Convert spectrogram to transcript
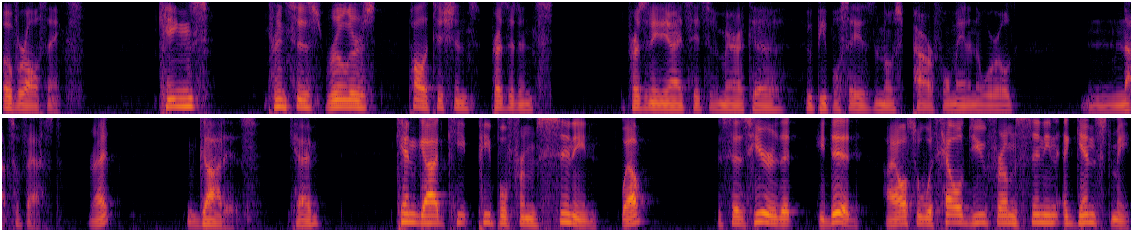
over all things. Kings, princes, rulers, politicians, presidents, the President of the United States of America, who people say is the most powerful man in the world, not so fast, right? God is, okay? Can God keep people from sinning? Well, it says here that He did. I also withheld you from sinning against me.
